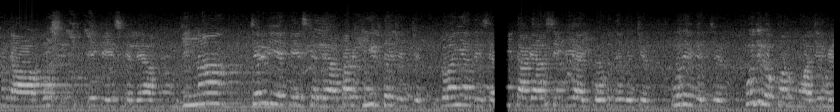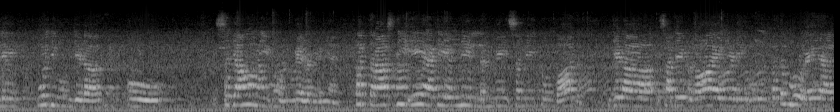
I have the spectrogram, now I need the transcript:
Punjab police ਇਹ ਕੇਸ ਚੱਲਿਆ। ਜਿੰਨਾ ਚਿਰ ਵੀ ਇਹ ਕੇਸ ਚੱਲਿਆ, ਪਰ ਅਖੀਰ ਦੇ ਵਿੱਚ ਗਵਾਹੀਆਂ ਦੇ ਸਿਰ ਕੀਤਾ ਗਿਆ ਸੀਬੀਆਈ ਕੋਰਟ ਦੇ ਵਿੱਚ। ਉਹਦੇ ਵਿੱਚ ਕੁਝ ਲੋਕਾਂ ਨੂੰ ਮੁਆਵਜ਼ੇ ਮਿਲੇ, ਕੁਝ ਨੂੰ ਜਿਹੜਾ ਉਹ ਸਜ਼ਾਵਾਂ ਵੀ ਹੁਣ ਮਿਲ ਰਹੀਆਂ ਪਰ ਤਰਾਸਦੀ ਇਹ ਹੈ ਕਿ ਇੰਨੇ ਲੰਮੇ ਸਮੇਂ ਤੋਂ ਬਾਅਦ ਜਿਹੜਾ ਸਾਡੇ ਗਵਾਹ ਹੈ, ਜਿਹੜੇ ਉਹ ਖਤਮ ਹੋ ਰਹੇ ਆ,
